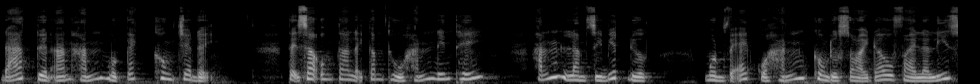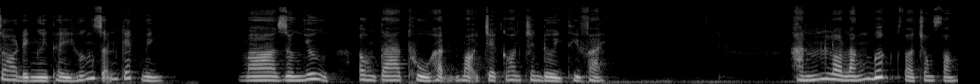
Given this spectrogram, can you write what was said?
đã tuyên án hắn một cách không che đậy. Tại sao ông ta lại căm thù hắn đến thế? Hắn làm gì biết được. Môn vẽ của hắn không được giỏi đâu phải là lý do để người thầy hướng dẫn ghét mình. Mà dường như ông ta thù hận mọi trẻ con trên đời thì phải. Hắn lo lắng bước vào trong phòng.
